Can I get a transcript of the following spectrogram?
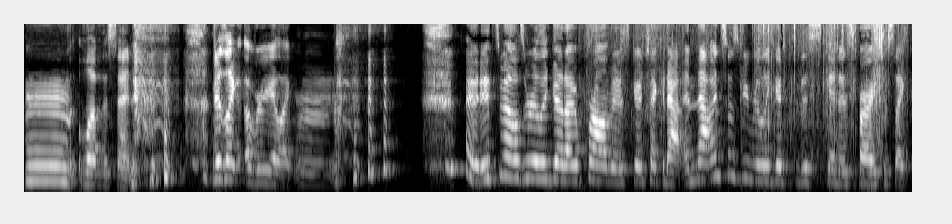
Mmm, love the scent. just like over here like, mmm. it smells really good, I promise. Go check it out. And that one's supposed to be really good for the skin as far as just like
